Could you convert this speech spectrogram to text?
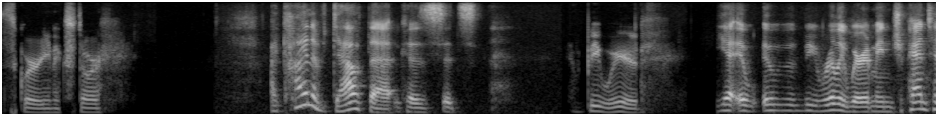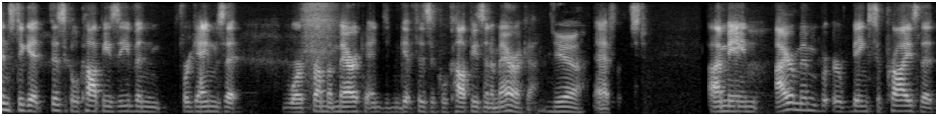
Square Enix store. I kind of doubt that because it's It'd be weird. Yeah, it, it would be really weird. I mean, Japan tends to get physical copies even for games that were from America and didn't get physical copies in America Yeah. at first. I mean, I remember being surprised that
